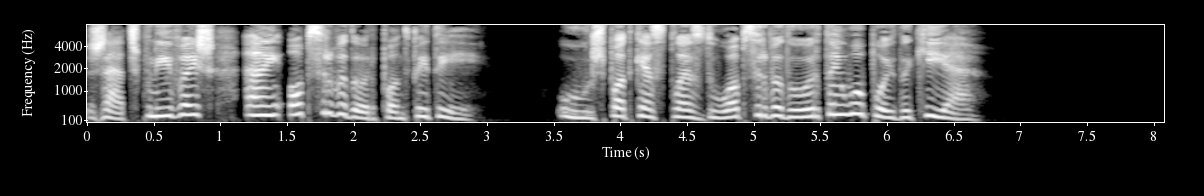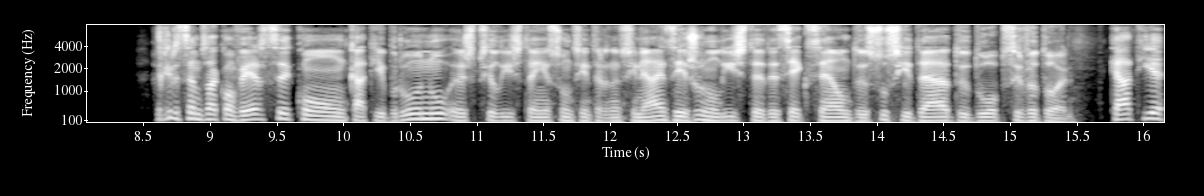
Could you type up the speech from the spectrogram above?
já disponíveis em observador.pt. Os Podcast Plus do Observador têm o apoio da Kia. Regressamos à conversa com Cátia Bruno, especialista em assuntos internacionais e jornalista da secção de Sociedade do Observador. Cátia,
